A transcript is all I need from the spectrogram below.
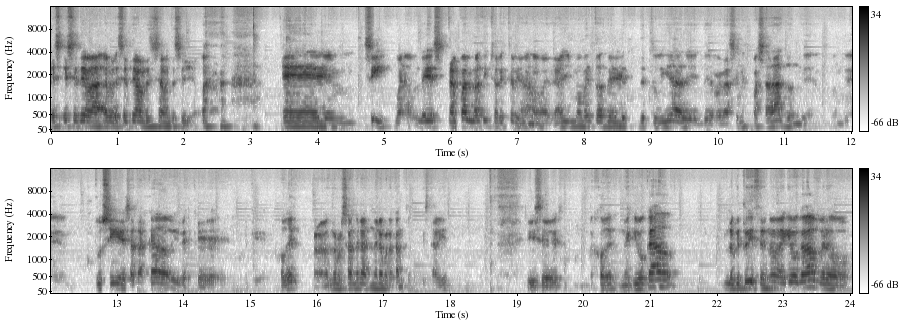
ese, tema, ese tema precisamente soy yo. Eh, sí, bueno, es, tal cual lo has dicho la historia, ¿no? Hay momentos de, tu vida, de, relaciones pasadas, donde, donde tú sigues atascado y ves que, joder, para la otra persona no era, no era para tanto, que está bien. Y dices, joder, me he equivocado. Lo que tú dices, no, me he equivocado, pero,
